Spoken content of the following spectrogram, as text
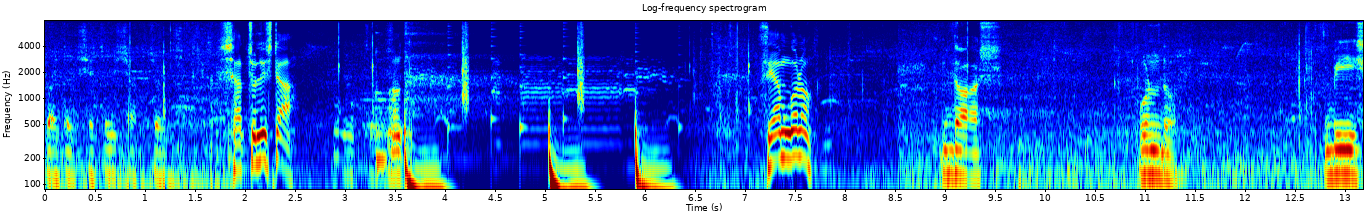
পঁয়তাল্লিশ ছেচল্লিশ সাতচল্লিশ সাতচল্লিশটা সিয়াম কোনো দশ পনেরো বিশ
